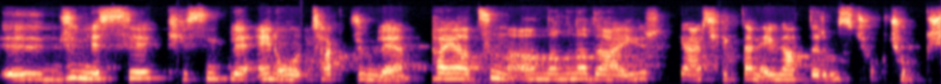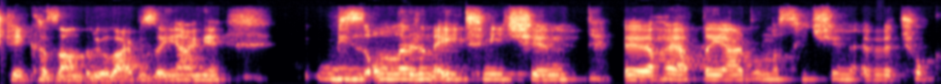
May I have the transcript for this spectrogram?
e, cümlesi kesinlikle en ortak cümle. Hayatın anlamına dair gerçekten evlatlarımız çok çok şey kazandırıyorlar bize. Yani biz onların eğitimi için, e, hayatta yer bulması için evet çok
